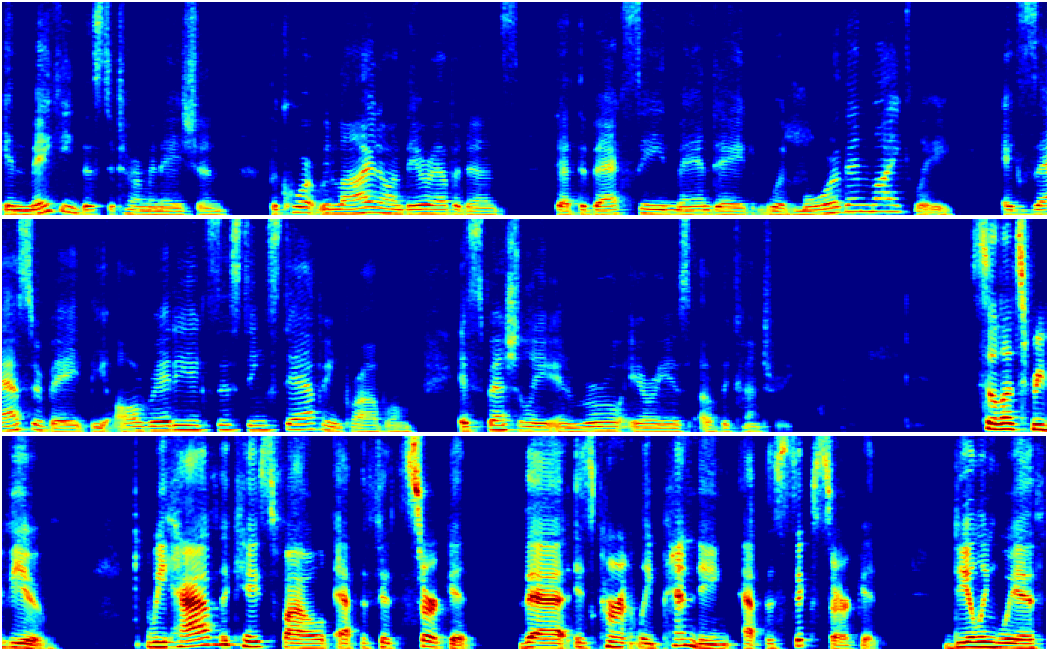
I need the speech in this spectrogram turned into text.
In making this determination, the court relied on their evidence that the vaccine mandate would more than likely exacerbate the already existing staffing problem, especially in rural areas of the country. So let's review. We have the case filed at the Fifth Circuit that is currently pending at the Sixth Circuit dealing with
